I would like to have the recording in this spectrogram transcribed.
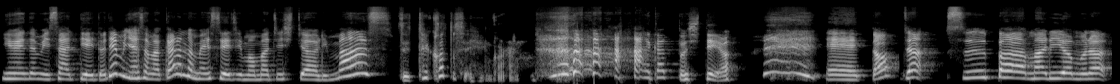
U&Me38 で皆様からのメッセージもお待ちしております。絶対カットせえへんからな。カットしてよ。えっと、ザ・スーパーマリオ村、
